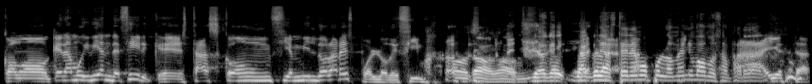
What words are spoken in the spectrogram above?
como queda muy bien decir que estás con 100 mil dólares, pues lo decimos. No, no, Ya, que, las tenemos, por lo menos vamos a parar. Ahí está.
